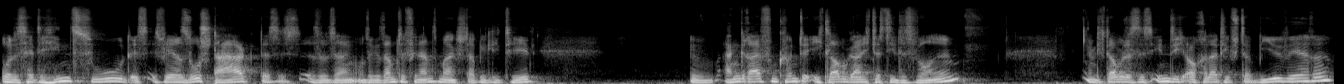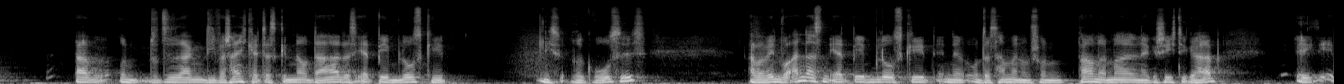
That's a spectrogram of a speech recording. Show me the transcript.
und es hätte hinzu, es, es wäre so stark, dass es sozusagen unsere gesamte Finanzmarktstabilität äh, angreifen könnte. Ich glaube gar nicht, dass die das wollen. Und ich glaube, dass es in sich auch relativ stabil wäre. Aber, und sozusagen die Wahrscheinlichkeit, dass genau da das Erdbeben losgeht, nicht so groß ist. Aber wenn woanders ein Erdbeben losgeht, der, und das haben wir nun schon ein paar hundert Mal in der Geschichte gehabt, äh,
